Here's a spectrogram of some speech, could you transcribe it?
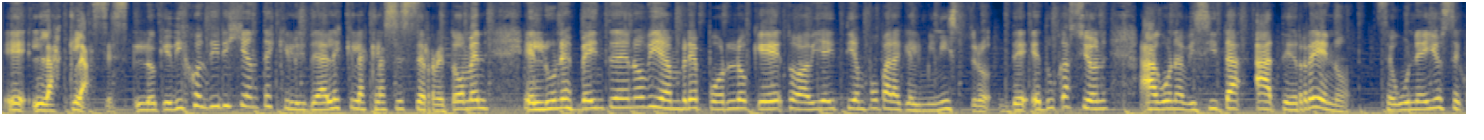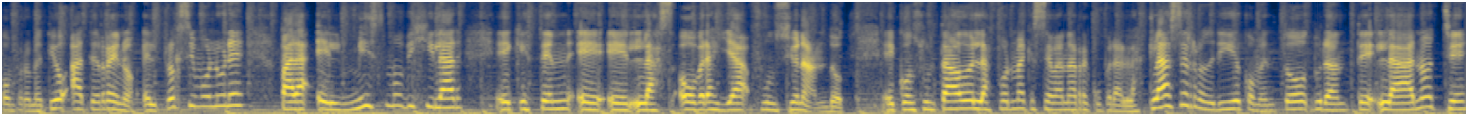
eh, las clases. Lo que dijo el dirigente es que lo ideal es que las clases se retomen el lunes 20 de noviembre, por lo que todavía hay tiempo para que el ministro de Educación haga una visita a terreno según ellos, se comprometió a terreno el próximo lunes para el mismo vigilar eh, que estén eh, eh, las obras ya funcionando. consultado en la forma que se van a recuperar las clases, Rodríguez comentó durante la noche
